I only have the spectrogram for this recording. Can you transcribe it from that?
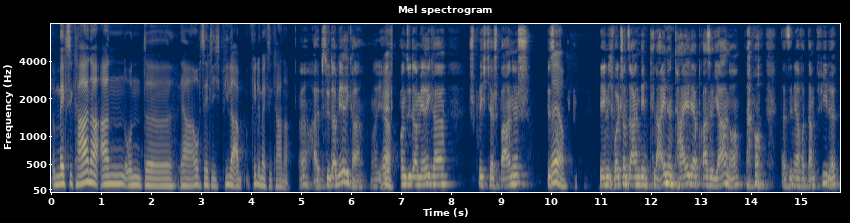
Mexikaner an und äh, ja, hauptsächlich viele, viele Mexikaner. Ja, halb Südamerika. Ne? Die ja. Hälfte von Südamerika spricht ja Spanisch. Bis ja, auf den, ich wollte schon sagen, den kleinen Teil der Brasilianer, aber da sind ja verdammt viele.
